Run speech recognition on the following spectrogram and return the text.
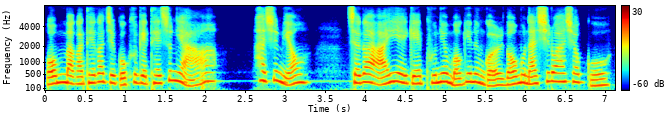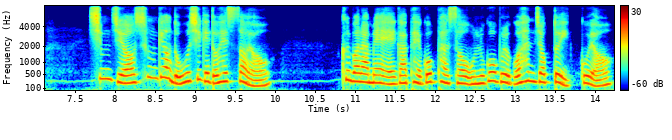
엄마가 돼가지고 그게 대수냐. 하시며 제가 아이에게 분유 먹이는 걸 너무나 싫어하셨고 심지어 숨겨 놓으시기도 했어요. 그 바람에 애가 배고파서 울고불고 한 적도 있고요.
